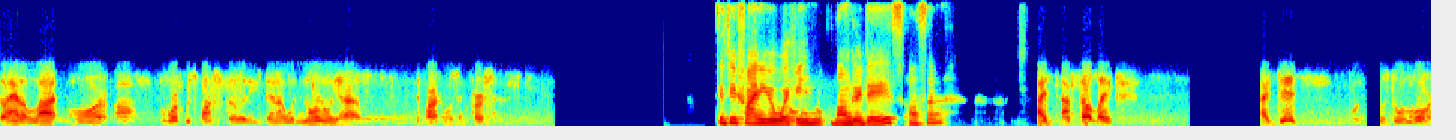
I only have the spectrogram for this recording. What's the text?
so I had a lot more um, work responsibilities than I would normally have if I was in person. Did you find you were working longer days also? I I felt like I did was doing more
